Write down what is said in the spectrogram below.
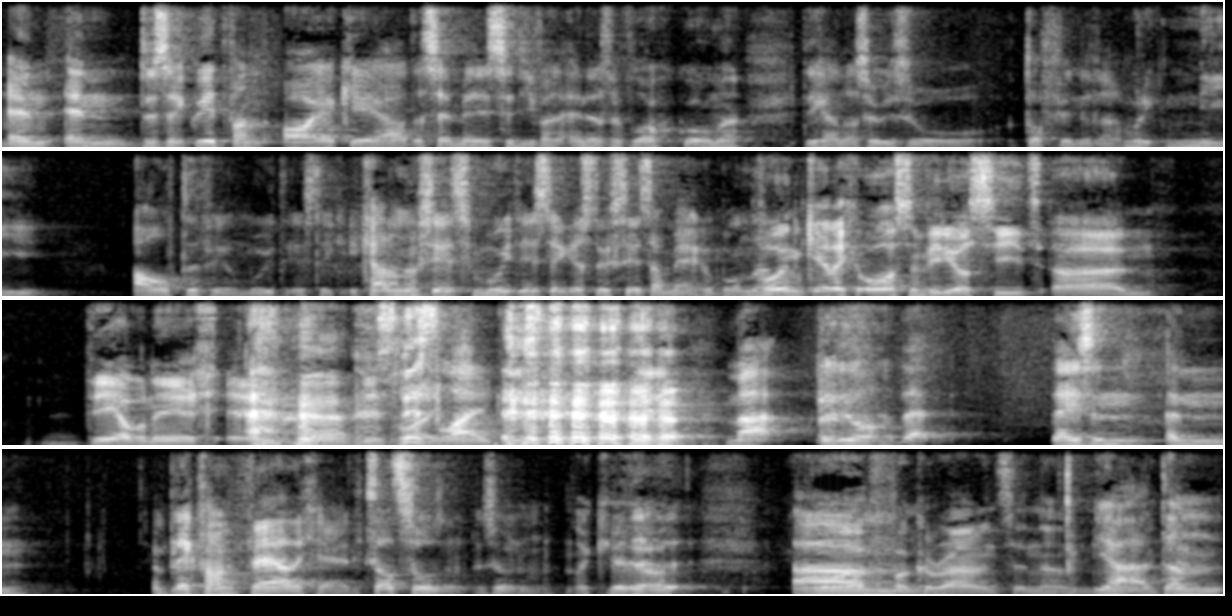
En, en dus ik weet van, oh ja, oké, ja, dat zijn mensen die van NRC Vlog komen, die gaan dat sowieso tof vinden, daar moet ik niet al te veel moeite in steken. Ik ga er nog steeds moeite in steken, dat is nog steeds aan mij gebonden. Volgende keer dat je Olaf zijn video's ziet, ehm deabonneer en dislike. Dislike. Nee, nee, Maar ik bedoel, dat, dat is een, een, een plek van veiligheid. Ik zal het zo, zo noemen. Oké, ja. ehm, fuck around en dan... Ja, dan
